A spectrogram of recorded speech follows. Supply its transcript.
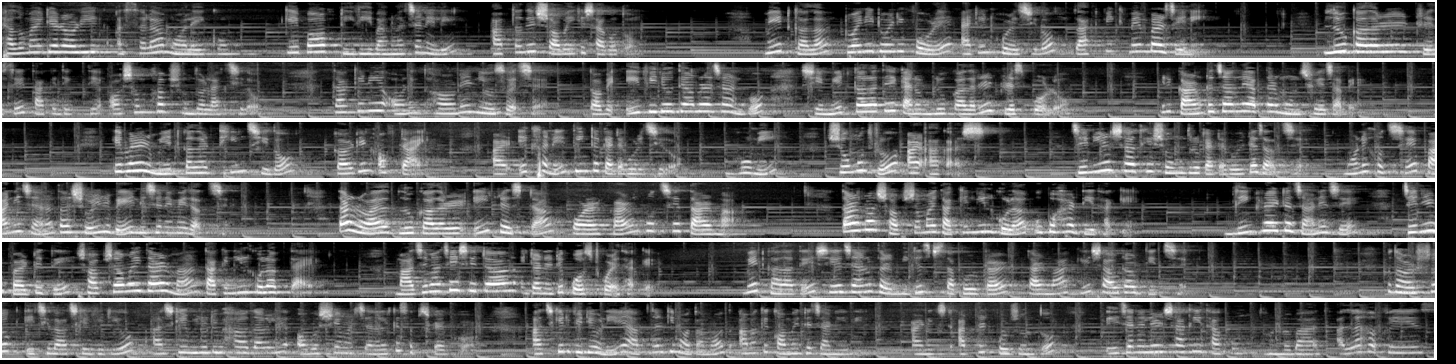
Hello my dear Arik আসসালামু আলাইকুম K pop TV Bangla চ্যানেলে আপনাদের সবাইকে স্বাগতম। মেট গালা টোয়েন্টি টোয়েন্টি ফোরে অ্যাটেন্ড করেছিল ব্ল্যাকপিঙ্ক মেম্বার জেনি ব্লু কালারের ড্রেসে তাকে দেখতে অসম্ভব সুন্দর লাগছিল। তাকে নিয়ে অনেক ধরনের নিউজ হয়েছে। তবে এই ভিডিওতে আমরা জানব, সে মেট গালাতে কেন ব্লু কালারের ড্রেস পরলো। এর কারণটা জানলে আপনার মন ছুঁয়ে যাবে। এবারের মেট কালার থিম ছিল গার্ডেন অফ টাইম, আর এখানে তিনটা ক্যাটাগরি ছিল, ভূমি, সমুদ্র আর আকাশ। জেনিয়ার সাথে সমুদ্র ক্যাটাগরিটা যাচ্ছে। মনে হচ্ছে পানি যেন তার শরীর বেয়ে নিচে নেমে যাচ্ছে। তার রয়্যাল ব্লু কালারের এই ড্রেসটা পরার কারণ হচ্ছে তার মা। তার মা সবসময় তাকে নীল গোলাপ উপহার দিয়ে থাকে। ব্লিঙ্ক রাইটা জানে যে জেনির বার্থডেতে সবসময় তার মা তাকে নীল গোলাপ দেয়। মাঝে মাঝেই সেটা ইন্টারনেটে পোস্ট করে থাকে। মেট গালাতে সে যেন তার বিগেস্ট সাপোর্টার তার মাকে শাউট আউট দিচ্ছে। তো দর্শক, এই ছিল আজকের ভিডিও আজকের ভিডিওটি ভালো লাগলে অবশ্যই আমার চ্যানেলকে সাবস্ক্রাইব করুন আজকের ভিডিও নিয়ে আপনার কি মতামত, আমাকে কমেন্টে জানিয়ে দিন। আর নেক্সট আপডেট পর্যন্ত এই চ্যানেলের সাথেই থাকুন। ধন্যবাদ। আল্লাহ হাফিজ।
